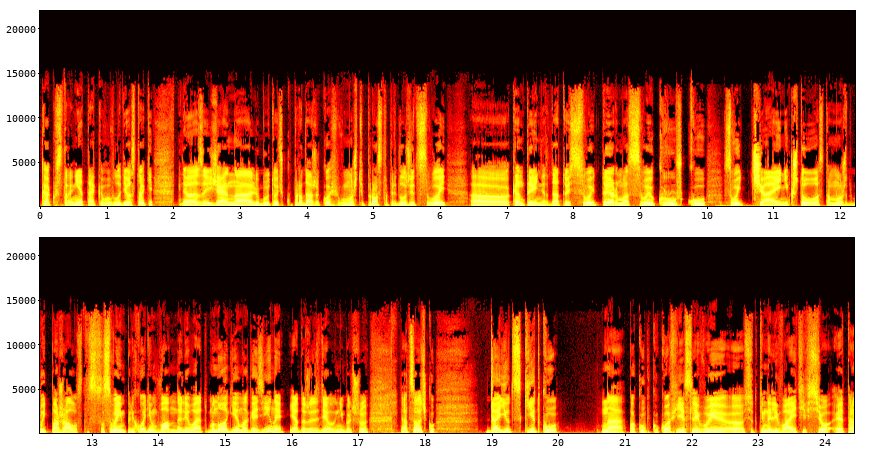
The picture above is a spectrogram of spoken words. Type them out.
как в стране, так и во Владивостоке. Э, заезжая на любую точку продажи кофе, вы можете просто предложить свой э, контейнер, да, то есть свой термос, свою кружку, свой чайник, что у вас там может быть, пожалуйста, со своим приходом вам наливают. Многие магазины, я даже сделал небольшую отсылочку, дают скидку на покупку кофе, если вы э, все-таки наливаете все это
